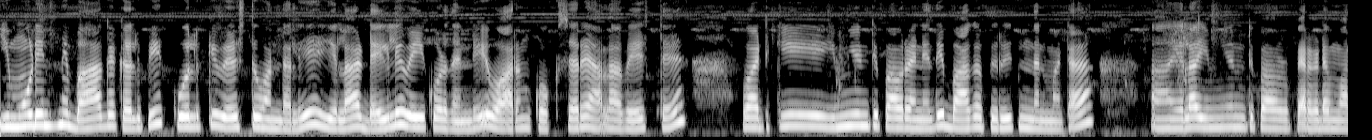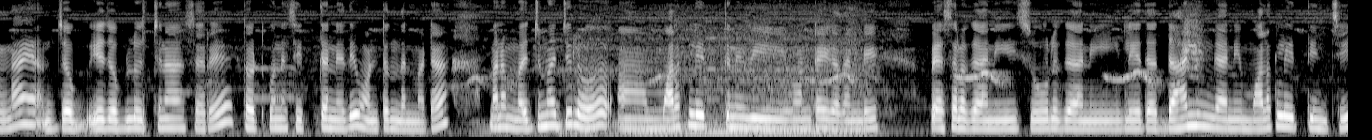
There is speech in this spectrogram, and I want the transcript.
ఈ మూడింటిని బాగా కలిపి కూలికి వేస్తూ ఉండాలి. ఇలా డైలీ వేయకూడదండి. వారంకి ఒకసారి అలా వేస్తే వాటికి ఇమ్యూనిటీ పవర్ అనేది బాగా పెరుగుతుందనమాట ఇలా ఇమ్యూనిటీ పవర్ పెరగడం వలన జబ్బు ఏ జబ్బులు వచ్చినా సరే తట్టుకునే శక్తి అనేది ఉంటుందన్నమాట. మనం మధ్య మధ్యలో మొలకలు ఎత్తినవి ఉంటాయి కదండి. పెసలు కానీ సోలు కానీ లేదా ధాన్యం కానీ మొలకలు ఎత్తించి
